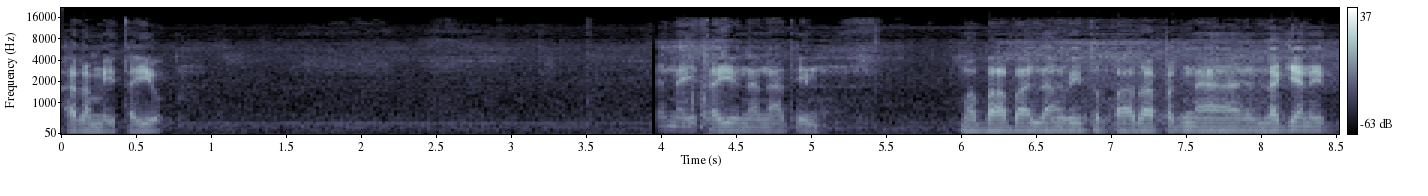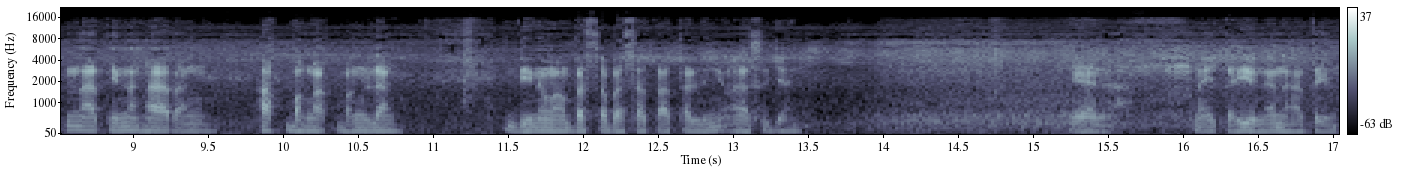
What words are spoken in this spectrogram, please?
para maitayo. Ayan, naitayo na natin. Mababa lang rito para pag nalagyan natin ng harang, hakbang-hakbang lang. Hindi naman basta-basta tatalon yung aso dyan. Ayan na. Naitayo na natin.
